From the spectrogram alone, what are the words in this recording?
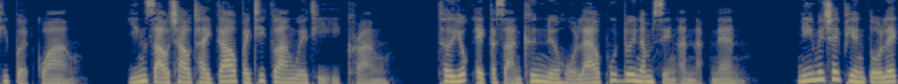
ที่เปิดกว้าง หญิงสาวชาวไทยก้าวไปที่กลางเวทีอีกครั้ง เธอยกเอกสารขึ้นเหนือหัวแล้วพูดด้วยน้ำเสียงอันหนักแน่น นี้ไม่ใช่เพียงตัวเลข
